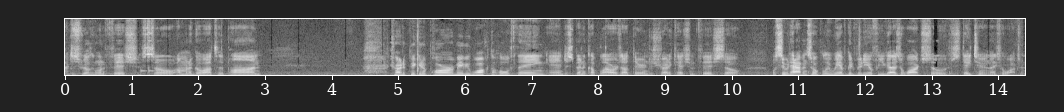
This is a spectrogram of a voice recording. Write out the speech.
I just really want to fish, so I'm gonna go out to the pond, try to pick it apart, maybe walk the whole thing, and just spend a couple hours out there and just try to catch some fish. So we'll see what happens. Hopefully we have a good video for you guys to watch, so stay tuned. Thanks for watching.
